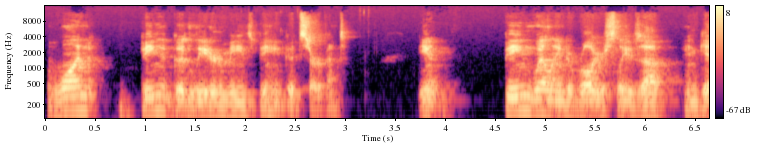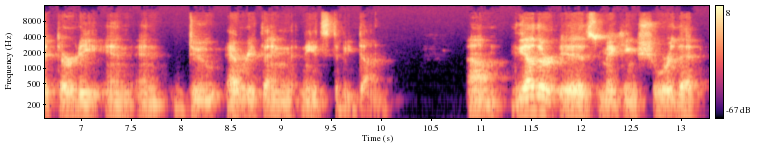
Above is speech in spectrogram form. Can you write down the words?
one, being a good leader means being a good servant. You know, being willing to roll your sleeves up and get dirty and, and do everything that needs to be done. Um, the other is making sure that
